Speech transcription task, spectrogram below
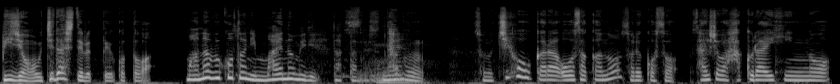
ビジョンを打ち出してるっていうことは、学ぶことに前のめりだったんですね。多分その地方から大阪のそれこそ最初は舶来品の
